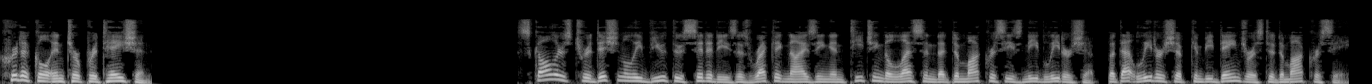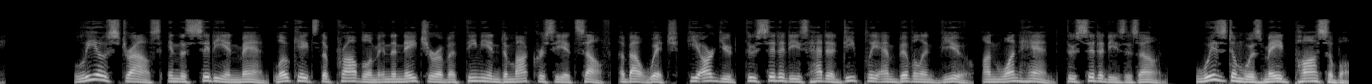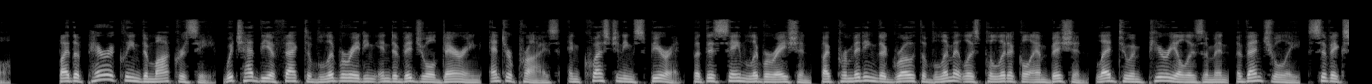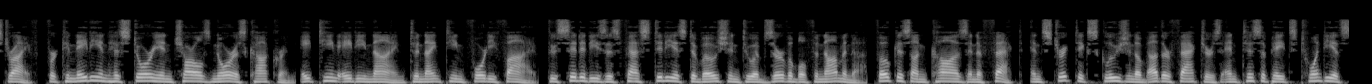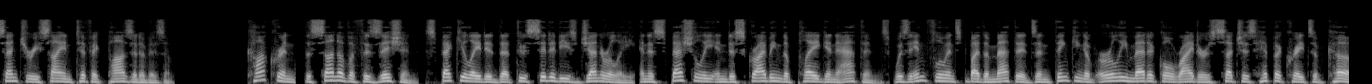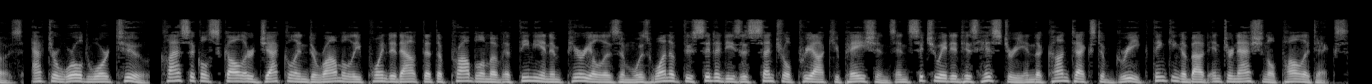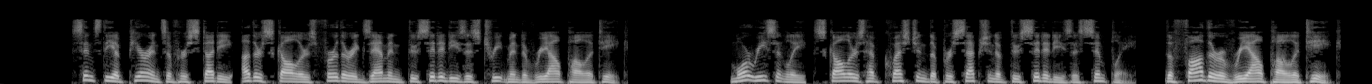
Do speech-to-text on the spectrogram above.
Critical interpretation Scholars traditionally view Thucydides as recognizing and teaching the lesson that democracies need leadership, but that leadership can be dangerous to democracy. Leo Strauss in The City and Man locates the problem in the nature of Athenian democracy itself, about which, he argued, Thucydides had a deeply ambivalent view. On one hand, Thucydides's own wisdom was made possible by the Periclean democracy, which had the effect of liberating individual daring, enterprise, and questioning spirit, but this same liberation, by permitting the growth of limitless political ambition, led to imperialism and, eventually, civic strife. For Canadian historian Charles Norris Cochrane (1889–1945), Thucydides's fastidious devotion to observable phenomena, focus on cause and effect, and strict exclusion of other factors anticipates 20th-century scientific positivism. Cochrane, the son of a physician, speculated that Thucydides generally and especially in describing the plague in Athens was influenced by the methods and thinking of early medical writers such as Hippocrates of Kos. After World War II, classical scholar Jacqueline de Romilly pointed out that the problem of Athenian imperialism was one of Thucydides's central preoccupations and situated his history in the context of Greek thinking about international politics. Since the appearance of her study, other scholars further examined Thucydides's treatment of realpolitik. More recently, scholars have questioned the perception of Thucydides as simply, the father of realpolitik,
